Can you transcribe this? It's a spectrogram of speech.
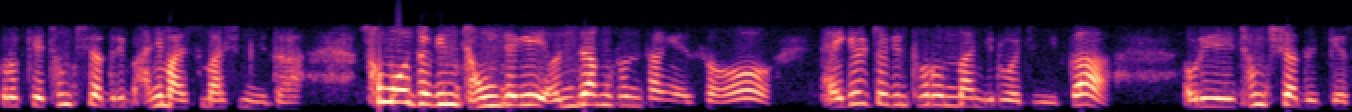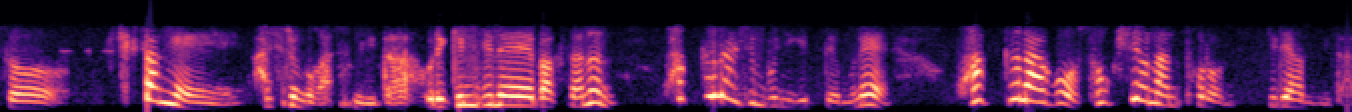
그렇게 청취자들이 많이 말씀하십니다. 소모적인 정쟁의 연장선상에서 대결적인 토론만 이루어지니까 우리 청취자들께서 식상해 하시는 것 같습니다. 우리 김진애 박사는 화끈하신 분이기 때문에 화끈하고 속 시원한 토론 기대합니다.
